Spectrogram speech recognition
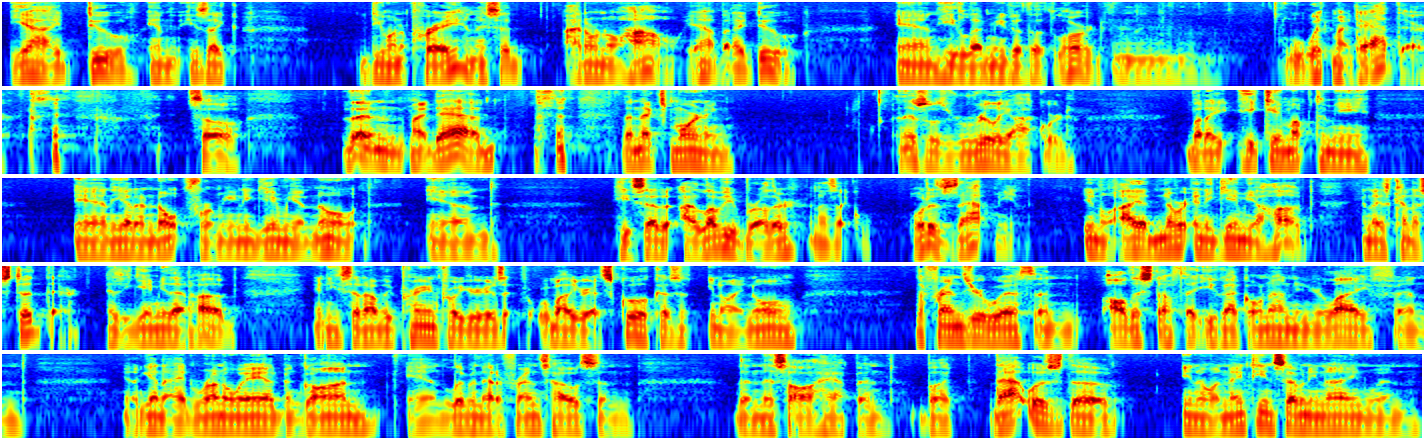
Yeah, I do. And he's like, Do you want to pray? And I said, I don't know how. Yeah, but I do. And he led me to the Lord with my dad there. so then my dad, the next morning, this was really awkward, but I, he came up to me and he had a note for me and he gave me a note and he said, I love you, brother. And I was like, what does that mean? You know, I had never, and he gave me a hug and I just kind of stood there as he gave me that hug. And he said, I'll be praying for you while you're at school because, you know, I know the friends you're with and all the stuff that you got going on in your life. And you know, again, I had run away, I'd been gone and living at a friend's house, and then this all happened. But that was the, you know, in 1979 when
